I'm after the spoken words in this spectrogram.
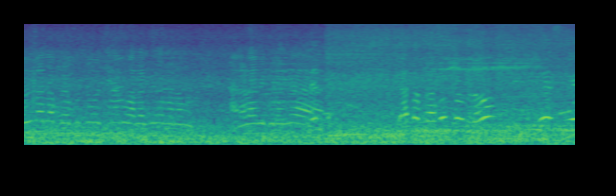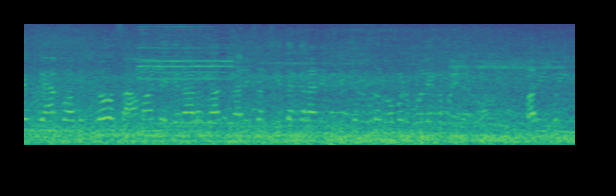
రోజులలో ప్రభుత్వం వచ్చినాక వాళ్ళ మీద మనం అనడానికి కూడా గత ప్రభుత్వంలో సీఎం క్యాంప్ ఆఫీస్లో సామాన్య జనాలు కాదు కనీసం సీతక్కలాంటి మినిస్టర్ కూడా లోపలి పోలేకపోయినారు. మరి ఇప్పుడు ఈ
